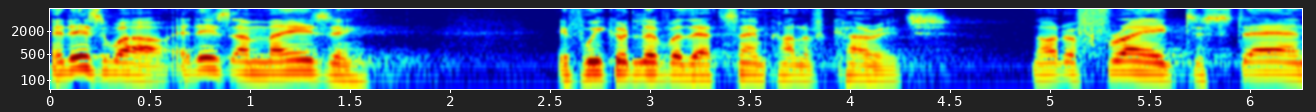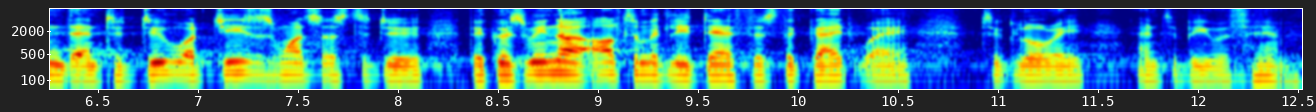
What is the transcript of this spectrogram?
It is wow. It is amazing if we could live with that same kind of courage, not afraid to stand and to do what Jesus wants us to do, because we know ultimately death is the gateway to glory and to be with Him.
